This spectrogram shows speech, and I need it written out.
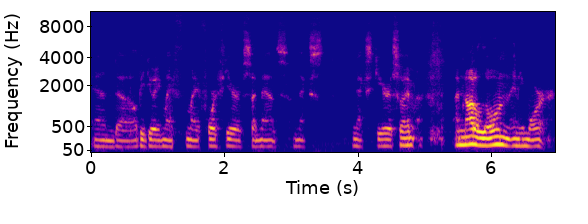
and uh, I'll be doing my my fourth year of Sundance next next year. So I'm I'm not alone anymore.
